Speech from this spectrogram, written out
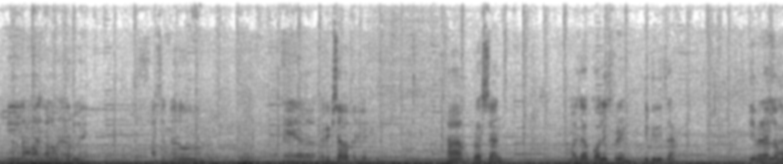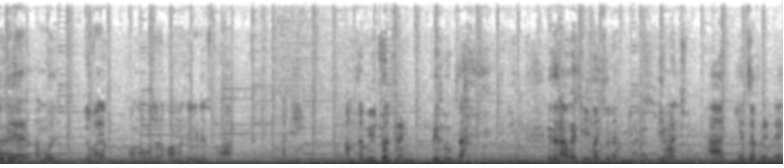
की मानगावला उतरलोय. ते रिक्षा पकडले. हा प्रशांत माझा कॉलेज फ्रेंड डिग्रीचा. ते मेरा लंगोटी यार अमोल. जो माझ्या कॉमन बोलतो ना कॉमन इकडे असतो हा. आणि आमचा म्युच्युअल फ्रेंड फेसबुकचा त्याचं नाव काय? हिमांशू ना? हिमांशू. हा याचा फ्रेंड आहे.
